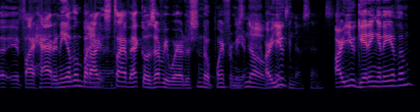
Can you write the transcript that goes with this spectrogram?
uh, if I had any of them, but I, since I have echoes everywhere, there's no point for me. No, are it you makes no sense. are you getting any of them?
